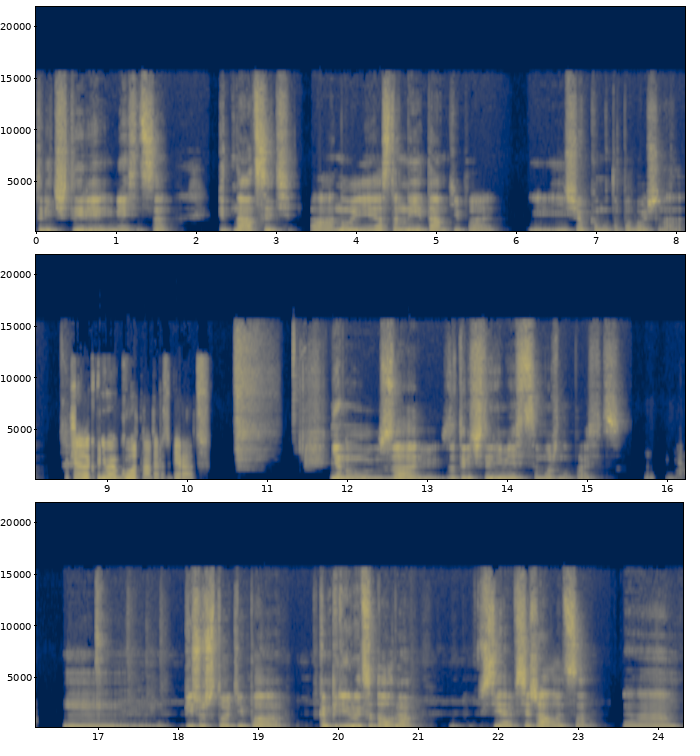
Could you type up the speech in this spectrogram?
3-4 месяца 15%, а, ну и остальные там, типа, и, еще кому-то побольше надо. В общем, я так понимаю, год надо разбираться. Не, ну за, за 3-4 месяца можно упроситься. Пишут, что типа компилируется долго, все, все жалуются. Эм,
